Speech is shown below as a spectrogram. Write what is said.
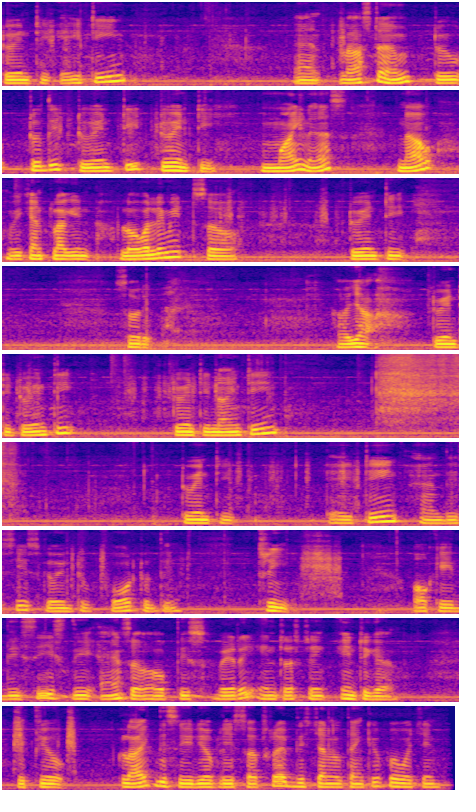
2018 and last term to to the 2020 minus now we can plug in lower limit so 20 sorry. Uh, yeah 2020 2019 2018 and this is going to 4 to the 3 okay this is the answer of this very interesting integral. If you like this video please subscribe this channel. Thank you for watching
